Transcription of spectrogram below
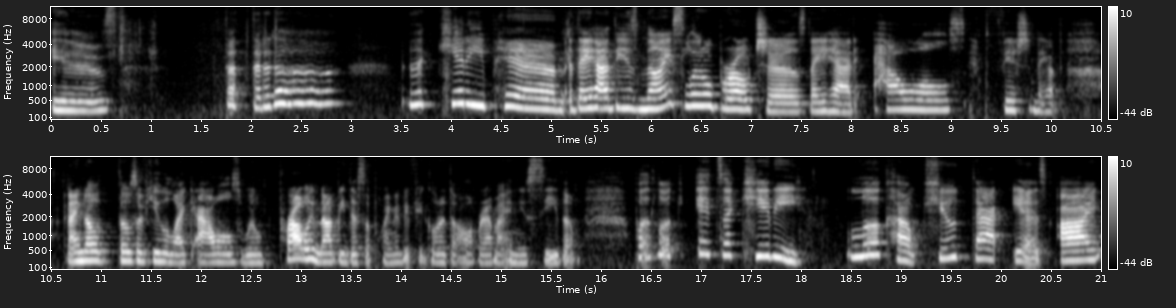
is da, da, da, the kitty pin. They had these nice little brooches. They had owls and fish, and they had and I know those of you who like owls will probably not be disappointed if you go to Dollarama and you see them. But look, it's a kitty. Look how cute that is. I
